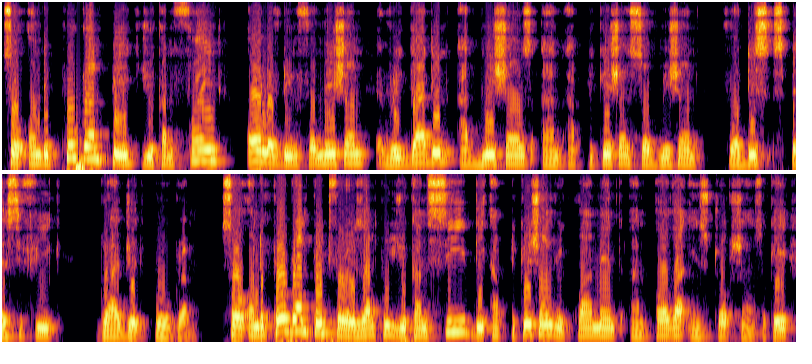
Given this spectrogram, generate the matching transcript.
So on the program page, you can find all of the information regarding admissions and application submission for this specific graduate program. So on the program page, for example, you can see the application requirement and other instructions. Okay.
